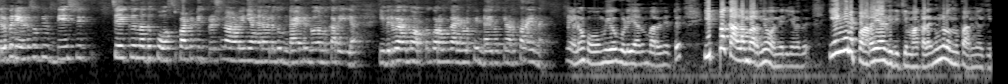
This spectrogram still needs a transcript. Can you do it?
ചിലപ്പോ രേണുസുത്തി ഉദ്ദേശിച്ചേക്കുന്നത് പോസ്റ്റ് പാർട്ടം ഡിപ്രഷൻ ആണോ? ഇനി അങ്ങനെ വല്ലതും ഉണ്ടായിട്ടുണ്ടോ നമുക്കറിയില്ല. ഇവർ പറയുന്ന ഉറക്കക്കുറവും കാര്യങ്ങളൊക്കെ ഉണ്ടായെന്നൊക്കെയാണ് പറയുന്നത്. ഹോമിയോ ഗുളിയാന്ന് പറഞ്ഞിട്ട് ഇപ്പൊ കള്ളം പറഞ്ഞു വന്നിരിക്കുന്നത് എങ്ങനെ പറയാതിരിക്കും മക്കളെ? നിങ്ങളൊന്ന് പറഞ്ഞു നോക്കി.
